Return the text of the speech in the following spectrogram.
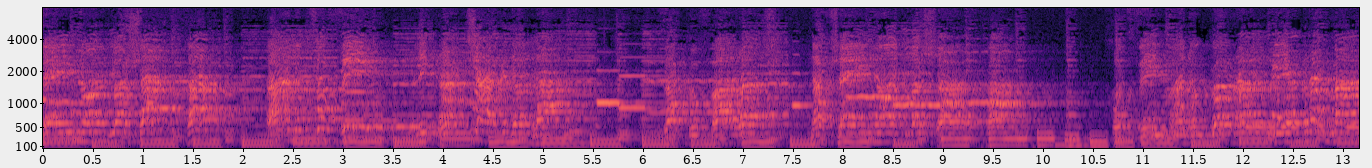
הראש, נפשנו עוד לא שחה, אנו צופים לקראת שעה גדולה, זקוף הראש, נפשנו עוד לא שחה, חוטפים אנו גורל ביד רמה,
